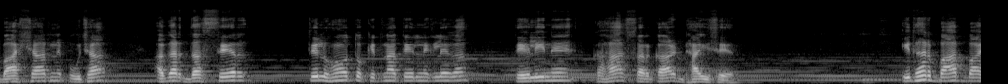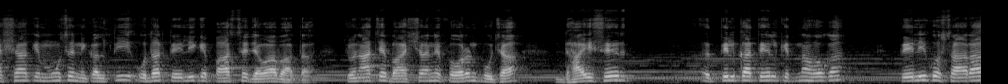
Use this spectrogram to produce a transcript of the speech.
بادشاہ نے پوچھا، اگر دس سیر تل ہوں تو کتنا تیل نکلے گا؟ تیلی نے کہا، سرکار ڈھائی سیر۔ ادھر بات بادشاہ کے منہ سے نکلتی، ادھر تیلی کے پاس سے جواب آتا۔ چنانچہ بادشاہ نے فوراً پوچھا، ڈھائی سیر تل کا تیل کتنا ہوگا؟ تیلی کو سارا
